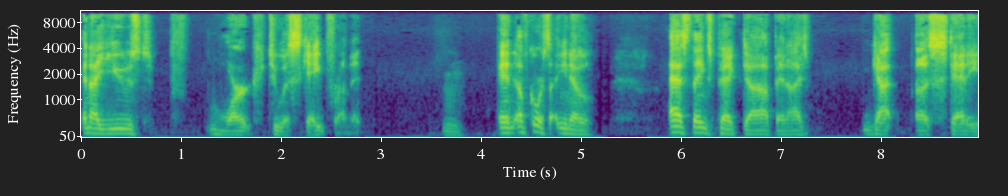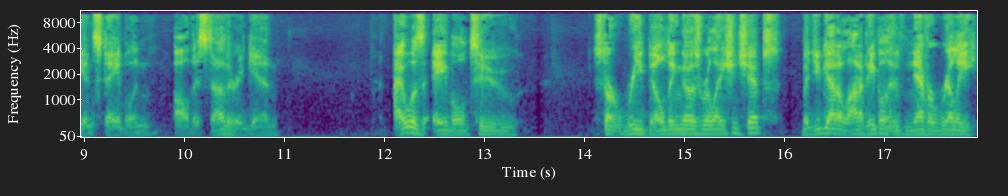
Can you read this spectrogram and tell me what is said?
and I used work to escape from it. Hmm. And of course, you know, as things picked up and I got us steady and stable and all this other again, I was able to start rebuilding those relationships. But you got a lot of people who've never really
